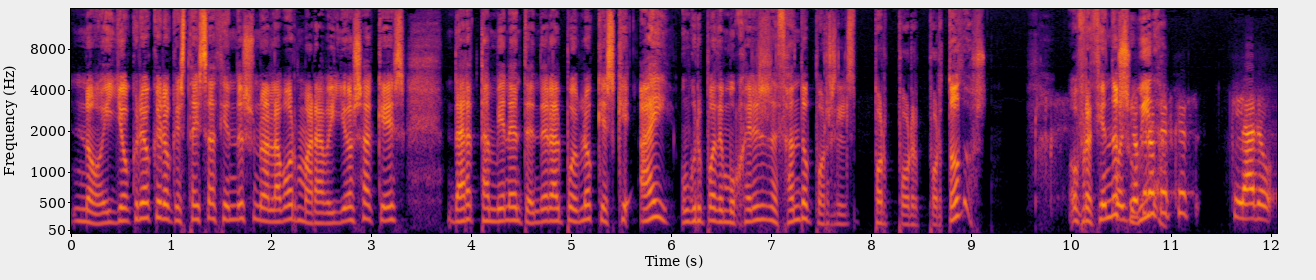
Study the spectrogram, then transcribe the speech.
No, y yo creo que lo que estáis haciendo es una labor maravillosa que es dar también a entender al pueblo que es que hay un grupo de mujeres rezando por, por, por, por todos, ofreciendo pues su yo vida. Creo que es que Claro,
